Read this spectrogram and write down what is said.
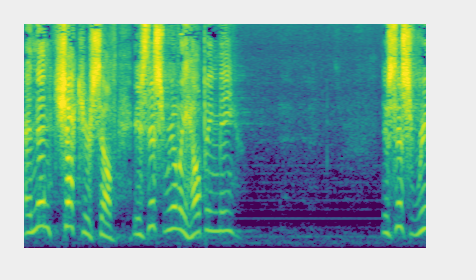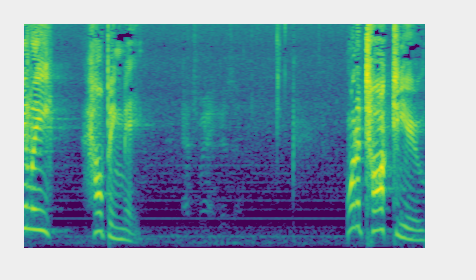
and then check yourself. Is this really helping me? Is this really helping me. I want to talk to you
